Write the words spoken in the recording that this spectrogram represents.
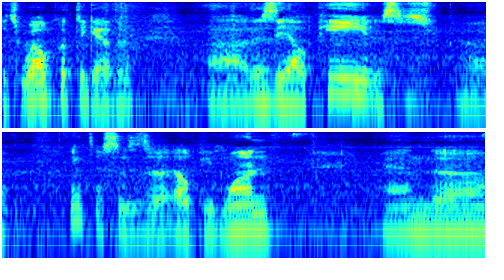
it's well put together. this is the LP. This is I think this is uh, LP1 and uh,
